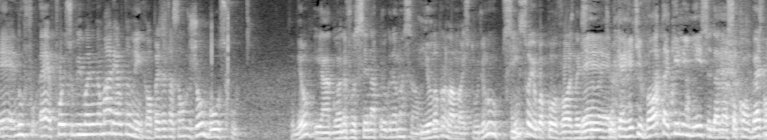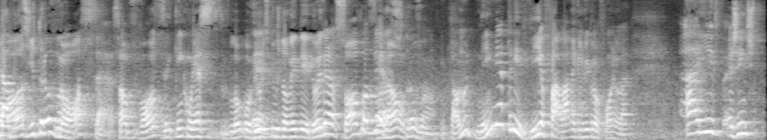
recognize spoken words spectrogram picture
é, no, é, foi Submarino Amarelo também, com a apresentação do João Bosco. Entendeu? E agora você na programação. E eu no programa, no estúdio, não, Sim. Quem sou eu para pôr voz na estúdio? É, porque a gente volta aquele início da nossa conversa da voz de trovão. Nossa, essa voz, quem conhece, ouviu é. o estúdio 92, era só vozeirão. Voz de trovão. Então não, nem me atrevia a falar naquele microfone lá. Aí a gente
